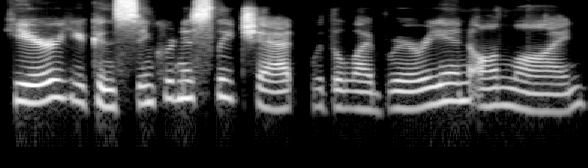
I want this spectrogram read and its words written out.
Here you can synchronously chat with the librarian online.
